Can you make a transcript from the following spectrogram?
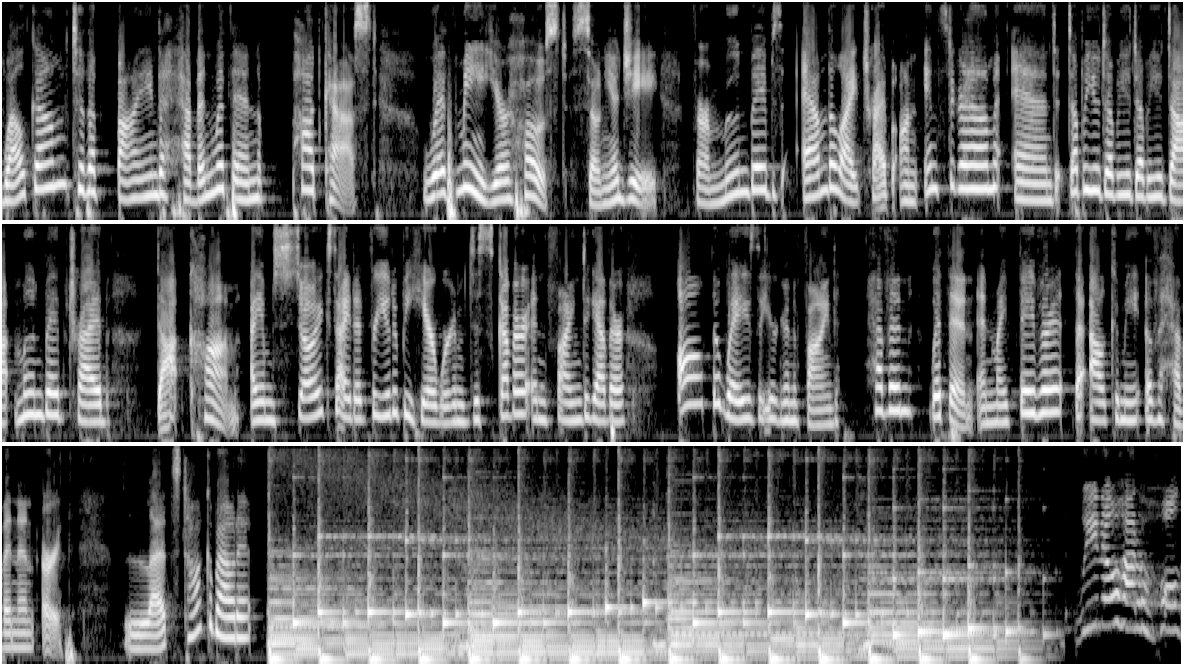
Welcome to the Find Heaven Within podcast with me, your host, Sonia G, for Moonbabes and the Light Tribe on Instagram and www.moonbabetribe.com. I am so excited for you to be here. We're going to discover and find together all the ways that you're going to find heaven within. And my favorite, the alchemy of heaven and earth. Let's talk about it.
